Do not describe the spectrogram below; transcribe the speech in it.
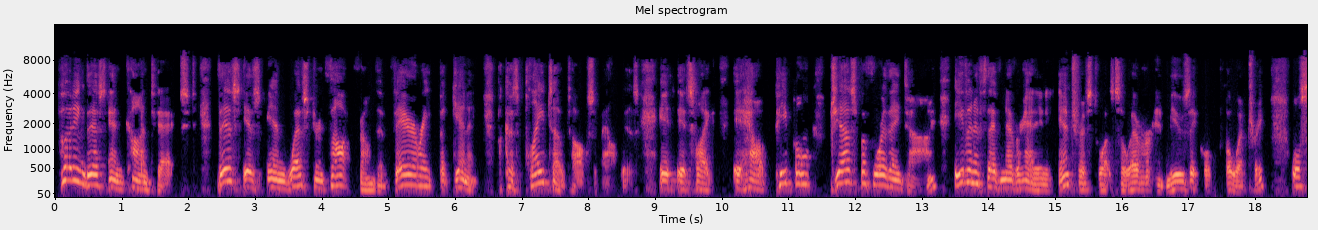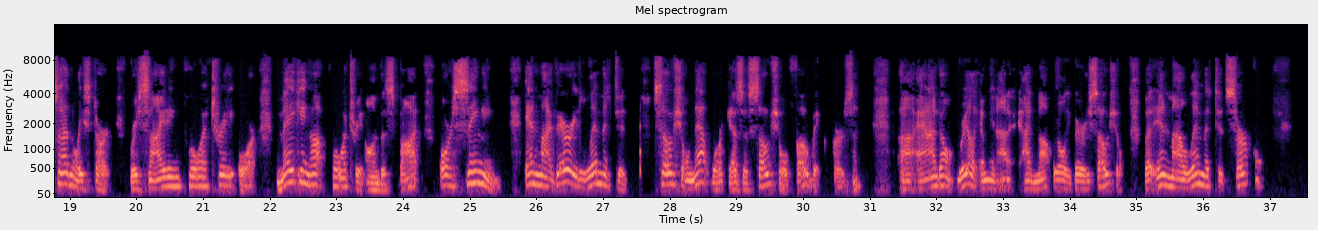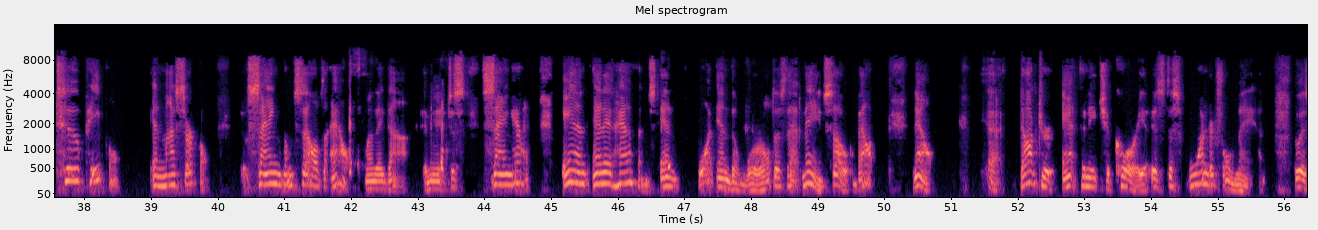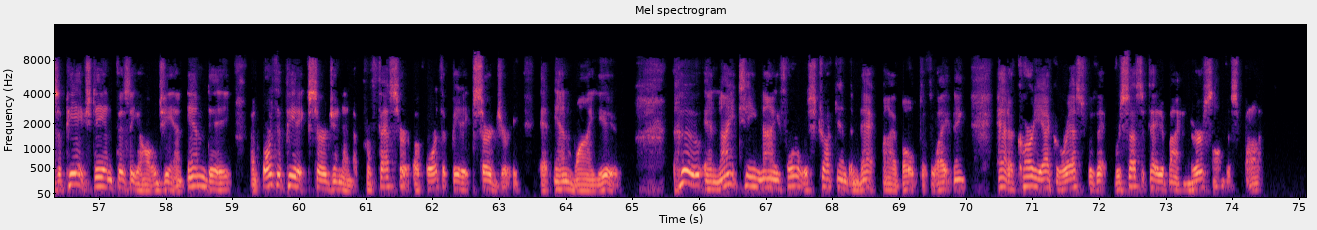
Putting this in context, this is in Western thought from the very beginning because Plato talks about this. It, it's like it, how people just before they die, even if they've never had any interest whatsoever in music or poetry will suddenly start reciting poetry or making up poetry on the spot or singing. In my very limited social network as a social phobic person, uh, and I don't really, I mean, I, I'm not really very social, but in my limited circle, two people in my circle sang themselves out when they died. I mean, it just sang out and, and it happens. And what in the world does that mean? So about now, uh, Dr. Anthony Cicoria is this wonderful man who is a PhD in physiology, an MD, an orthopedic surgeon, and a professor of orthopedic surgery at NYU, who in 1994 was struck in the neck by a bolt of lightning, had a cardiac arrest, was resuscitated by a nurse on the spot,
